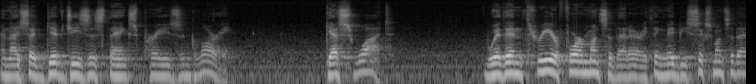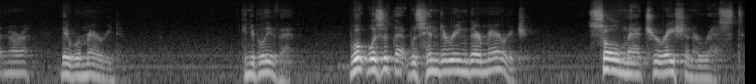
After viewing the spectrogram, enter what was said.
And I said, Give Jesus thanks, praise, and glory. Guess what? Within three or four months of that, or I think maybe six months of that, Nora, they were married. Can you believe that? What was it that was hindering their marriage? Soul maturation arrest.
